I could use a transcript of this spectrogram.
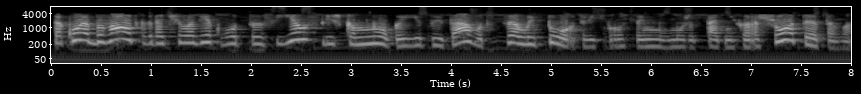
Такое бывает, когда человек вот съел слишком много еды, да, вот целый торт, ведь просто ему может стать нехорошо от этого.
